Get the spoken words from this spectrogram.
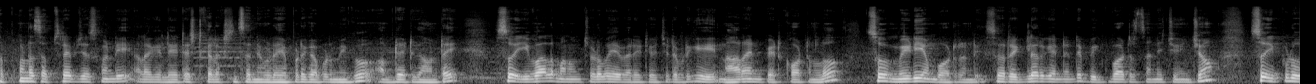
తప్పకుండా సబ్స్క్రైబ్ చేసుకోండి. అలాగే లేటెస్ట్ కలెక్షన్స్ అన్నీ కూడా ఎప్పటికప్పుడు మీకు అప్డేట్గా ఉంటాయి. సో ఇవాళ మనం చూడబోయే వెరైటీ వచ్చేటప్పటికి నారాయణపేట కాటన్లో సో మీడియం బార్డర్ అండి. సో రెగ్యులర్గా ఏంటంటే బిగ్ బార్డర్స్ అన్నీ చూపించాం సో ఇప్పుడు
